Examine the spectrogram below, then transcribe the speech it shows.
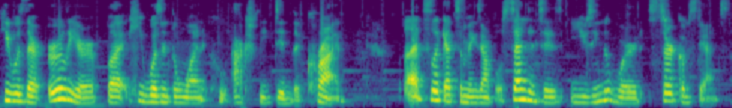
He was there earlier, but he wasn't the one who actually did the crime. Let's look at some example sentences using the word circumstance.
